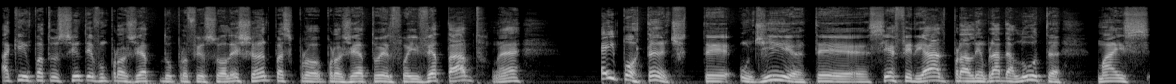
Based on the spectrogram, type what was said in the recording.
Aqui em Patrocínio teve um projeto do professor Alexandre, que o projeto ele foi vetado, né? É importante ter um dia, ter ser feriado para lembrar da luta, mas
